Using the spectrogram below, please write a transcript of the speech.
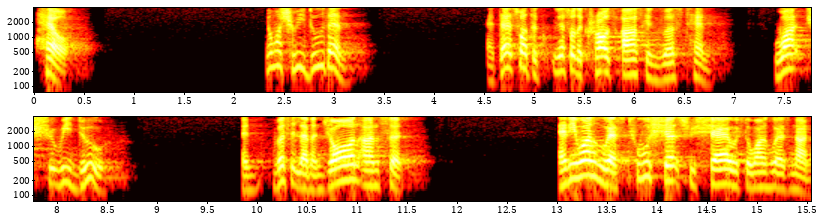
hell. Then what should we do then? And that's what the, that's what the crowds ask in verse 10. What should we do? And verse 11, John answered, Anyone who has two shirts should share with the one who has none.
